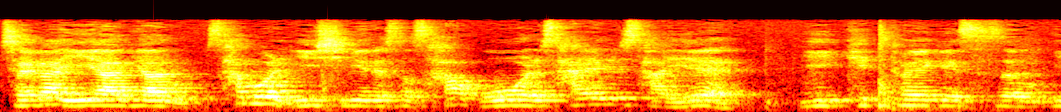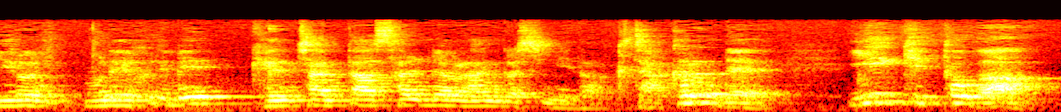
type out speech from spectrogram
제가 이야기한 3월 20일에서 4, 5월 4일 사이에 이 기토에게 있어서는 이런 운의 흐름이 괜찮다 설명을 한 것입니다. 자 그런데 이 기토가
